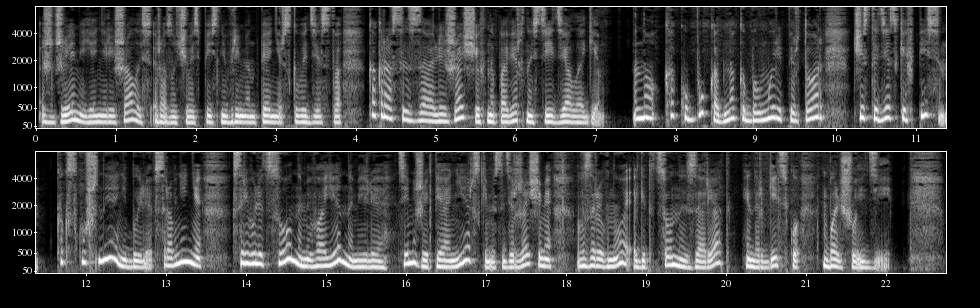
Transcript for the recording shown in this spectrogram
С Джемми я не решалась разучивать песни времен пионерского детства, как раз из-за лежащих на поверхности идеологем. Но как убог, однако, был мой репертуар чисто детских песен, как скучны они были в сравнении с революционными, военными или теми же пионерскими, содержащими взрывной агитационный заряд, энергетику большой идеи.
